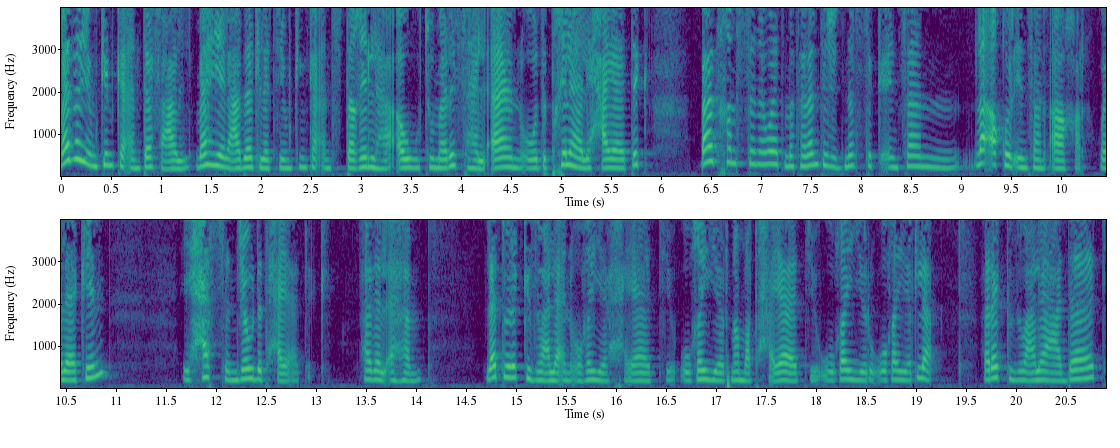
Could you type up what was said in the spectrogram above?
ماذا يمكنك أن تفعل؟ ما هي العادات التي يمكنك أن تستغلها أو تمارسها الآن وتدخلها لحياتك؟ بعد خمس سنوات مثلا تجد نفسك إنسان لا أقول إنسان آخر ولكن يحسن جودة حياتك. هذا الأهم. لا تركزوا على أن أغير حياتي أغير نمط حياتي أغير واغير لا. ركزوا على عادات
